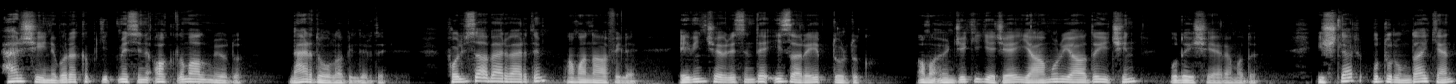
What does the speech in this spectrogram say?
Her şeyini bırakıp gitmesini aklım almıyordu. Nerede olabilirdi? Polise haber verdim ama nafile. Evin çevresinde iz arayıp durduk. Ama önceki gece yağmur yağdığı için bu da işe yaramadı. İşler bu durumdayken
